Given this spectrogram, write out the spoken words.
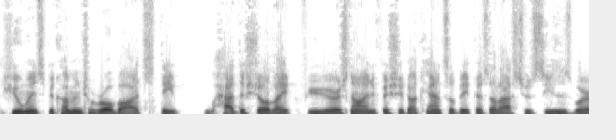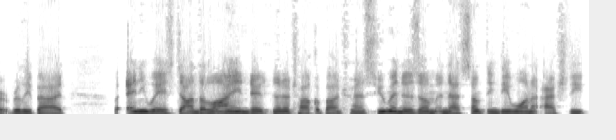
humans becoming to robots. They had the show like a few years now and officially got canceled because the last two seasons were really bad. But anyways, down the line, they're going to talk about transhumanism, and that's something they want to actually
